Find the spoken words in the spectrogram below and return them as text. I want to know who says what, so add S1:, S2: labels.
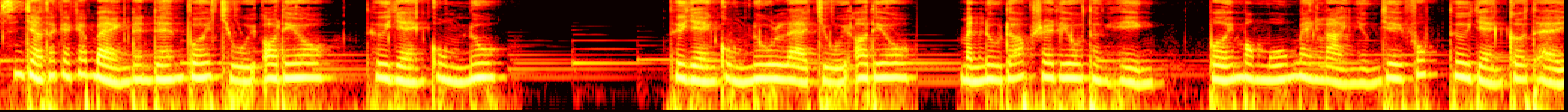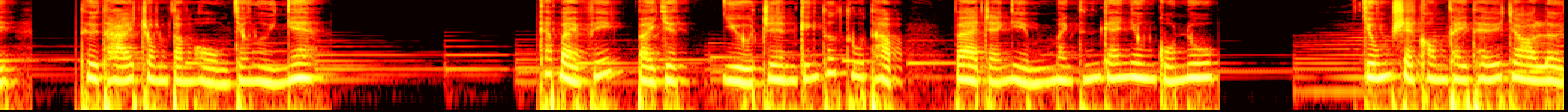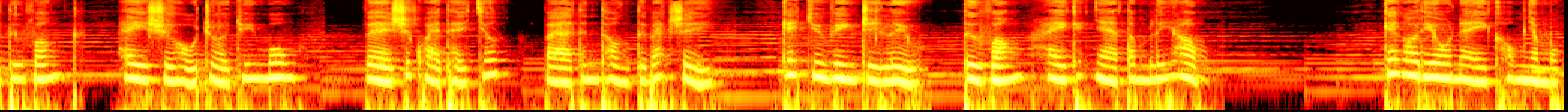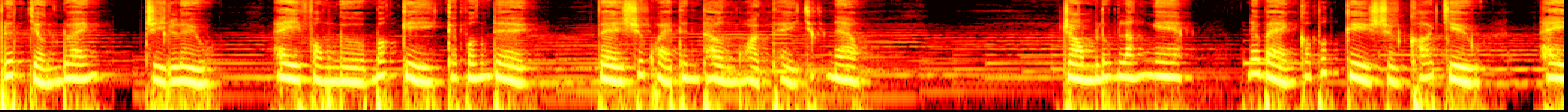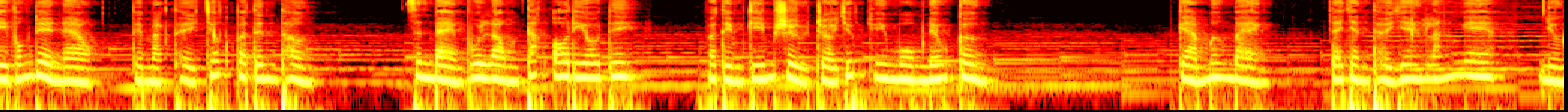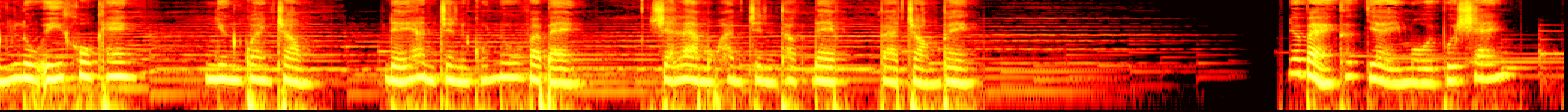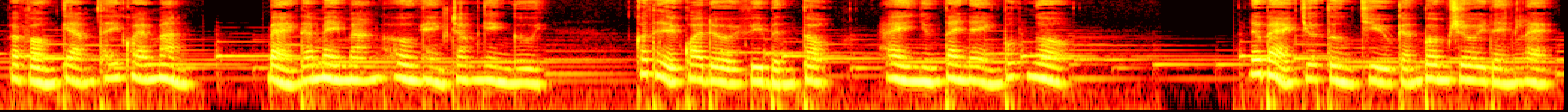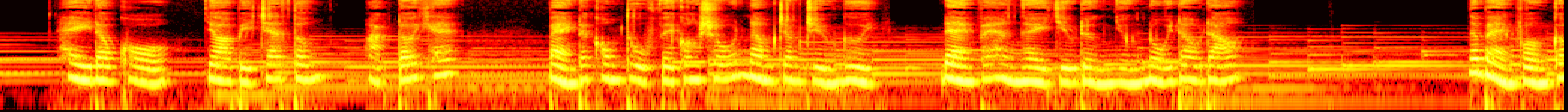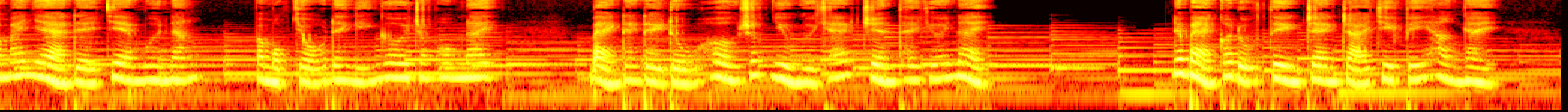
S1: Xin chào tất cả các bạn đang đến với chuỗi audio Thư giãn cùng Nu Thư giãn cùng Nu là chuỗi audio mà Nu Dog Radio thực hiện với mong muốn mang lại những giây phút thư giãn cơ thể, thư thái trong tâm hồn cho người nghe. Các bài viết, bài dịch dựa trên kiến thức thu thập và trải nghiệm mang tính cá nhân của Nu. Chúng sẽ không thay thế cho lời tư vấn hay sự hỗ trợ chuyên môn về sức khỏe thể chất và tinh thần từ bác sĩ, các chuyên viên trị liệu, tư vấn hay các nhà tâm lý học. Các audio này không nhằm mục đích chẩn đoán, trị liệu hay phòng ngừa bất kỳ các vấn đề về sức khỏe tinh thần hoặc thể chất nào. Trong lúc lắng nghe, nếu bạn có bất kỳ sự khó chịu hay vấn đề nào về mặt thể chất và tinh thần, xin bạn vui lòng tắt audio đi và tìm kiếm sự trợ giúp chuyên môn nếu cần. Cảm ơn bạn đã dành thời gian lắng nghe những lưu ý khô khan, nhưng quan trọng, để hành trình của nu và bạn sẽ là một hành trình thật đẹp và trọn vẹn. Nếu bạn thức dậy mỗi buổi sáng và vẫn cảm thấy khỏe mạnh, bạn đã may mắn hơn hàng trăm ngàn người có thể qua đời vì bệnh tật hay những tai nạn bất ngờ nếu bạn chưa từng chịu cảnh bom rơi đạn lạc hay đau khổ do bị tra tấn hoặc đói khát, bạn đã không thuộc về con số 500 triệu người đang phải hàng ngày chịu đựng những nỗi đau đó. Nếu bạn vẫn có mái nhà để che mưa nắng và một chỗ để nghỉ ngơi trong hôm nay, bạn đang đầy đủ hơn rất nhiều người khác trên thế giới này. Nếu bạn có đủ tiền trang trải chi phí hàng ngày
